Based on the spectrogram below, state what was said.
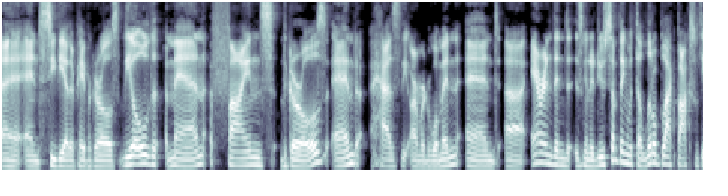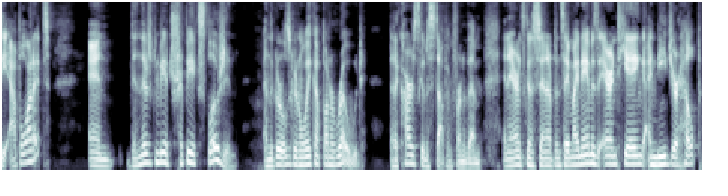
and see the other paper girls. The old man finds the girls and has the armored woman. And uh, Erin then is gonna do something with the little black box with the apple on it. And then there's gonna be a trippy explosion, and the girls are gonna wake up on a road, and a car's gonna stop in front of them. And Erin's gonna stand up and say, "My name is Erin Tieng. I need your help."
